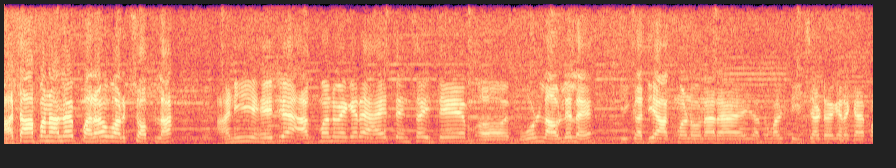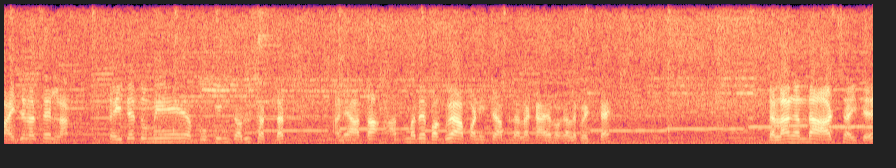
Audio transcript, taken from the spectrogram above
आता आपण आलोय परळ वर्कशॉपला आणि हे जे आगमन वगैरे आहे त्यांचं इथे बोर्ड लावलेलं आहे की कधी आगमन होणार आहे या तुम्हाला टी शर्ट वगैरे काय पाहिजे असेल ना तर इथे तुम्ही बुकिंग करू शकतात. आणि आता आतमध्ये बघूया आपण इथे आपल्याला काय बघायला भेटतंय. कलागंधा आर्ट्स आहे इथे.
